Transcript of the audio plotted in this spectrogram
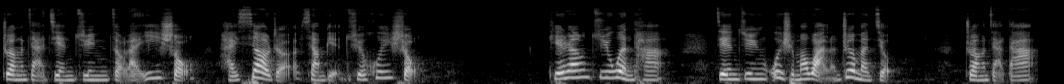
装甲监军走来一手，还笑着向扁鹊挥手。田穰居问他：“监军为什么晚了这么久？”庄甲答：“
